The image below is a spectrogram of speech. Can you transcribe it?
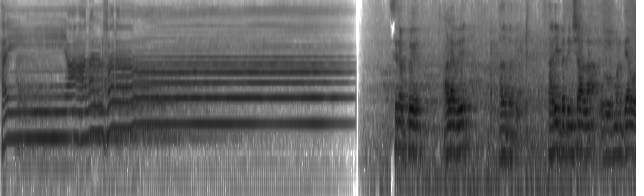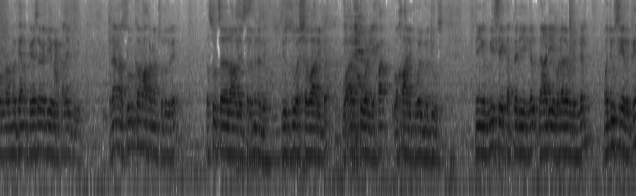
حي على الفلاح சிறப்பு அளவு அதை பற்றி தடியை பற்றி இன்ஷா அல்லாஹ் ஒரு ஒரு மணி நேரம் ஒரு ஒரு மணி நேரம் பேச வேண்டிய ஒரு தலைப்பு இது. இதான் நான் சுருக்கமாக நான் சொல்லுகிறேன் ரசூல் ஸல்லல்லாஹு அலைஹி வஸல்லம் என்னது ஜுஸ்ஸு அஷ்ஷவாரிப வ அர்ஃபு வல் லிஹா வ ஹாலிஃபு வல் மஜூஸ் நீங்கள் மீசை கத்தரியுங்கள் தாடியை வளர விடுங்கள் மஜூசிகளுக்கு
